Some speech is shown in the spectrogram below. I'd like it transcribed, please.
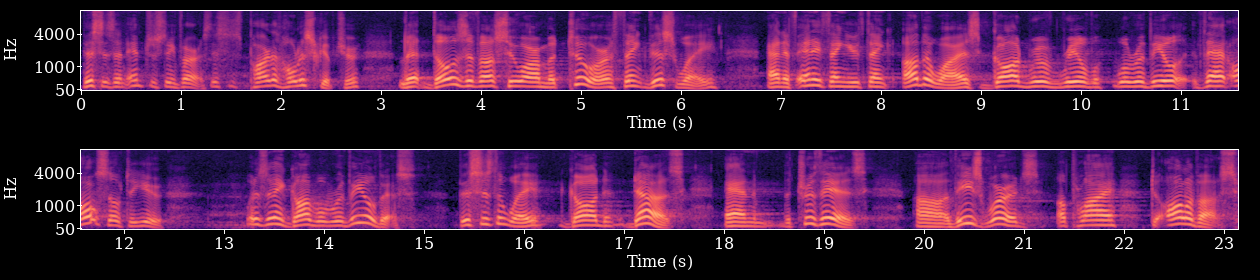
This is an interesting verse. This is part of Holy Scripture. Let those of us who are mature think this way, and if anything you think otherwise, God will, will reveal that also to you. What does it mean? God will reveal this. This is the way God does. And the truth is, uh, these words apply to all of us.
